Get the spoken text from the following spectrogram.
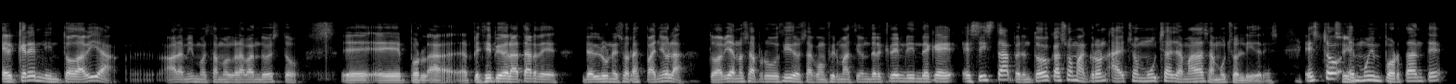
el Kremlin todavía, ahora mismo estamos grabando esto eh, eh, por al principio de la tarde del lunes hora española, todavía no se ha producido esa confirmación del Kremlin de que exista, pero en todo caso Macron ha hecho muchas llamadas a muchos líderes. Esto es muy importante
